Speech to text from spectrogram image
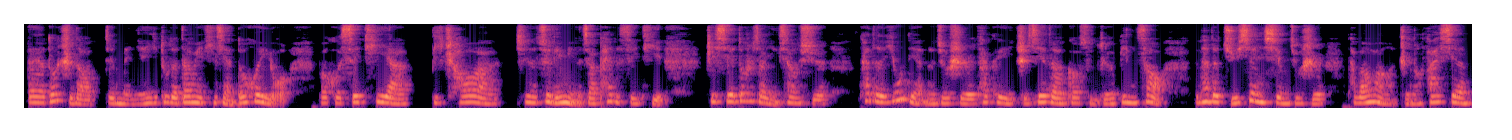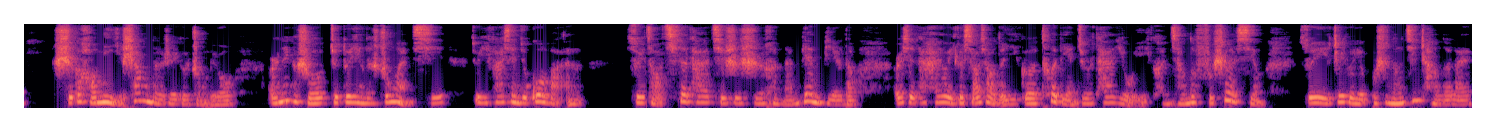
大家都知道，这每年一度的单位体检都会有，包括 CT 呀、B 超啊，现在最灵敏的叫 PET CT，这些都是叫影像学。它的优点呢，就是它可以直接的告诉你这个病灶，但它的局限性就是它往往只能发现十个毫米以上的这个肿瘤，而那个时候就对应的是中晚期，就一发现就过晚。所以早期的它其实是很难辨别的，而且它还有一个小小的一个特点，就是它有一很强的辐射性，所以这个也不是能经常的来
